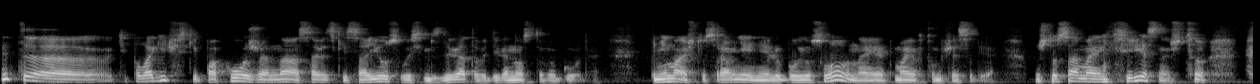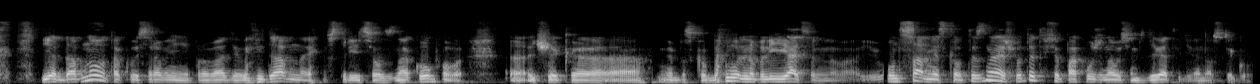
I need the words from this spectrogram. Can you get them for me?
Это типологически похоже на Советский Союз 89-90 года. Понимаю, что сравнение любое условное, это мое в том числе – но что самое интересное, что я давно такое сравнение проводил. Недавно я встретил знакомого э, человека, э, я бы сказал, довольно влиятельного. И он сам мне сказал, ты знаешь, вот это все похоже на 89-90 год.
